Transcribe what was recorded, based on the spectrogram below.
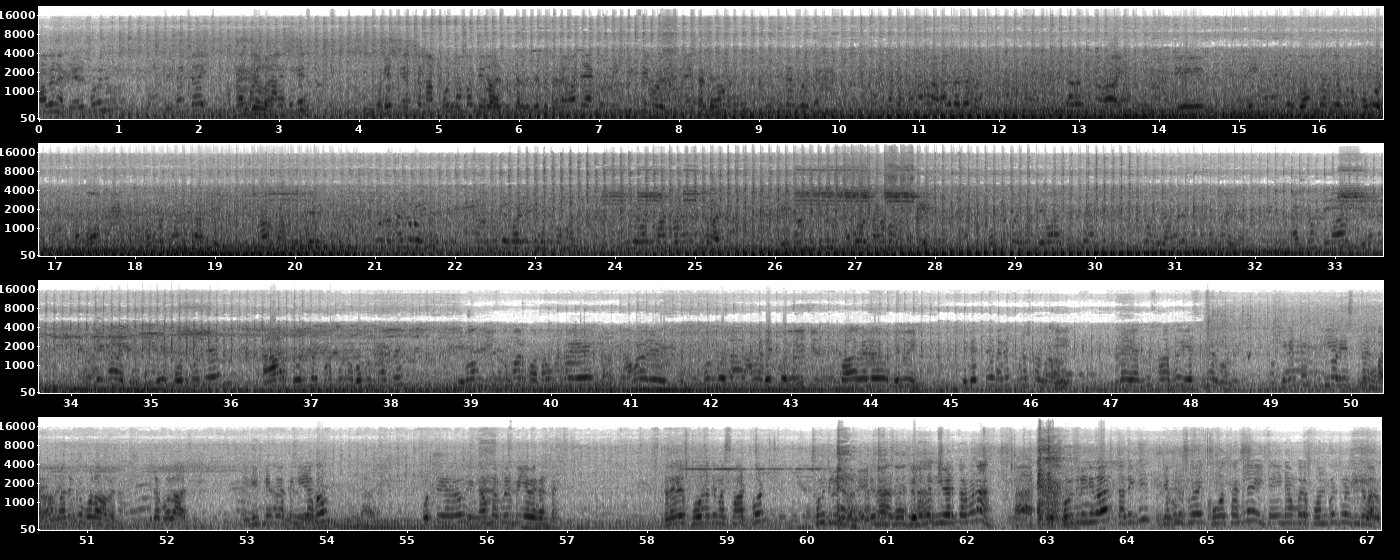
পাবে না শেয়ারের হবে না সেখানটাই আমরা আগে থেকে বেশ একটা নাম ফোন নাম্বার দেওয়া আছে এটা আমাদের একদম ডিস্ট্রিক্ট থেকে করেছে মানে একটা বহরমপুর ডিস্ট্রিক্ট থেকে করেছে এটাতে ফোন নাম্বার আমাদের ব্যাপার নয় যদি কারও মনে হয় যে এই সমস্ত গম জাতীয় কোনো খবর বা গম দিয়ে কোনো খবর আমাদের আছে আর বাংলাদেশে আমাদের বাড়িতে যেখানে গম আছে আমাদের বাড়ি পাঁচ ছটা কিছু আছে এই ধরনের যে কোনো খবর কারও কাছে থাকে একটা ফোন নাম্বার এখানে দেওয়া আছে সেটা আপনি কিছু আগে আমাদের ফোন নাম্বার নয় এটা একদম তোমার এখানে পুরো লেখা আছে যে ফোন করবে তার পরিচয় সম্পূর্ণ গোপন থাকবে। এবং তোমার কথা অনুসারে আমরা ফোন করলাম আমরা রেড করলাম পাওয়া গেল জেনুইন সেক্ষেত্রে তাকে পুরস্কার করা হবে। এটা একদম সরাসরি রেজিস্ট্রেশন করবে। এবং সেক্ষেত্রে তুমি আর রেজিস্ট্রেশন পাবে আমাদেরকে বলা হবে না। এটা বলা আছে। লিফলেট একটা নিয়ে রাখো। প্রত্যেকের এই নাম্বারগুলো পেয়ে যাবে এখানটায়। তাদের ফোন হাতে স্মার্টফোন ছবি তুলে নিবা এটা তো নিয়ে পারব না। ছবি তুলে নিবা, তাতে কি? যে কোনো সময় খবর থাকলে এই নাম্বারে ফোন করে তোমরা দিতে পারো।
